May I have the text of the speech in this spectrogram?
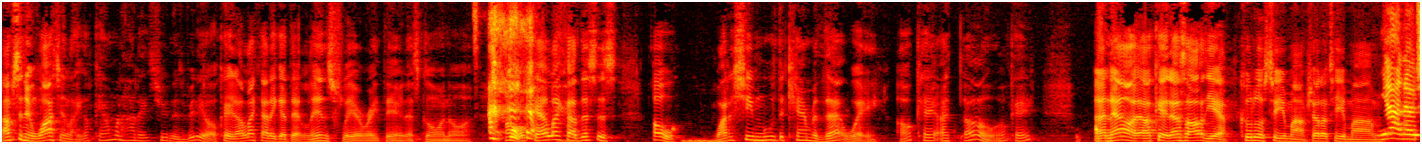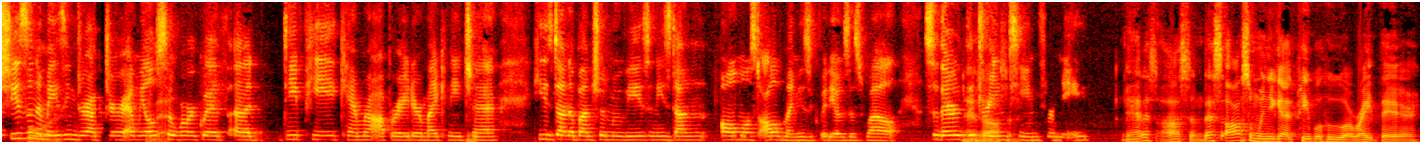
I'm sitting here watching like, okay, I wonder how they shooting this video. Okay, I like how they got that lens flare right there that's going on. Oh, okay, I like how this is. Oh, why does she move the camera that way? Okay, I oh okay. Uh, now, okay, that's all. Yeah, kudos to your mom. Shout out to your mom. Yeah, no, she's an amazing director, and we also that. work with a DP camera operator, Mike Nietzsche. He's done a bunch of movies, and he's done almost all of my music videos as well. So they're the that's dream awesome. team for me. Yeah, that's awesome. That's awesome when you got people who are right there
